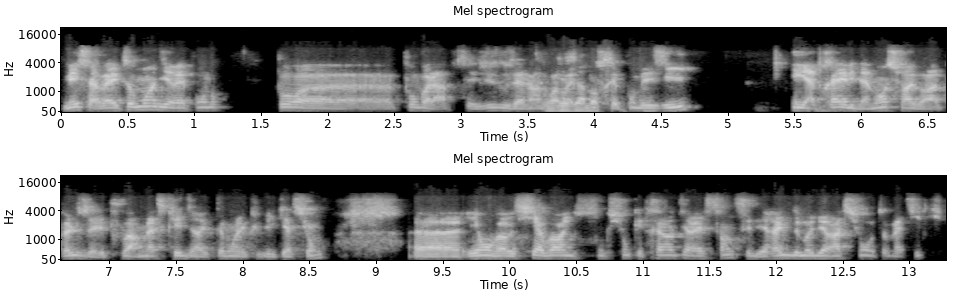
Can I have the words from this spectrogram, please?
mais ça va être au moins d'y répondre. Pour pour voilà, c'est juste vous avez un droit de réponse, répondez-y. Et après, évidemment, sur Agorapple, vous allez pouvoir masquer directement les publications. Euh, et on va aussi avoir une fonction qui est très intéressante, c'est des règles de modération automatique.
